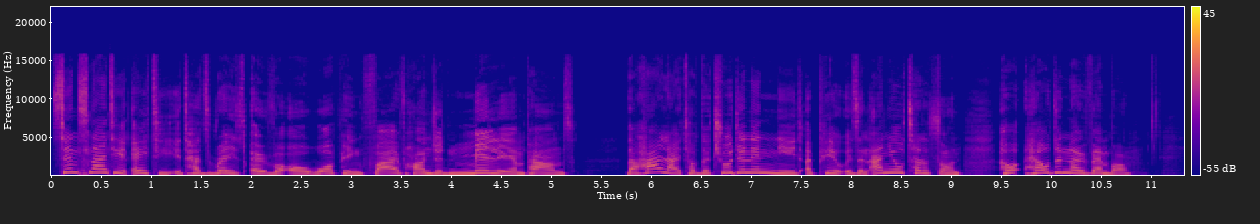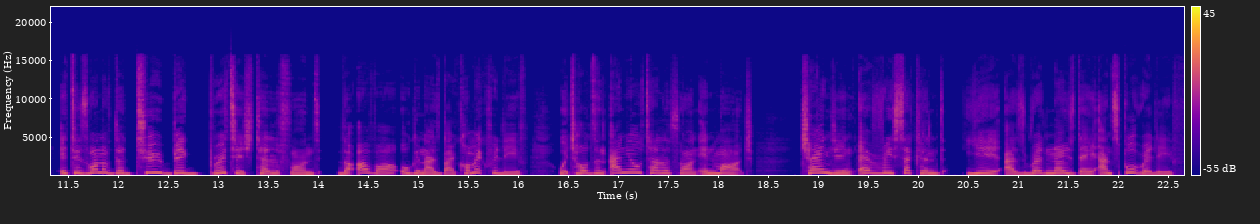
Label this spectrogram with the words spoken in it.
Since 1980, it has raised over a whopping 500 million pounds. The highlight of the Children in Need appeal is an annual telethon held in November. It is one of the two big British telethons, the other organised by Comic Relief, which holds an annual telethon in March, changing every second year as Red Nose Day and Sport Relief.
